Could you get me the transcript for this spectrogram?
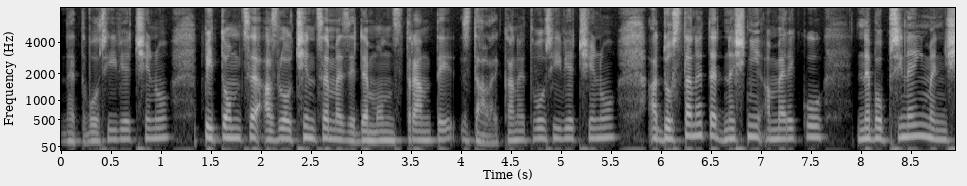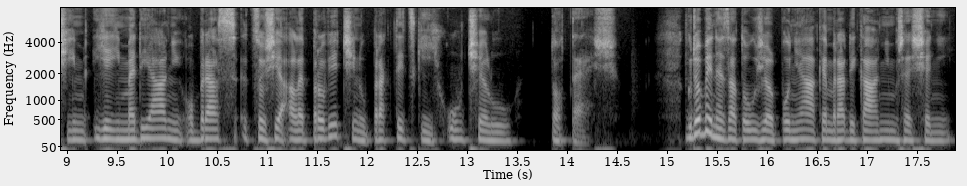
netvoří většinu, pitomce a zločince mezi demonstranty, zdaleka netvoří většinu a dostanete dnešní Ameriku nebo přinejmenším její mediální obraz, což je ale pro většinu praktických účelů totéž. Kdo by nezatoužil po nějakém radikálním řešení?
